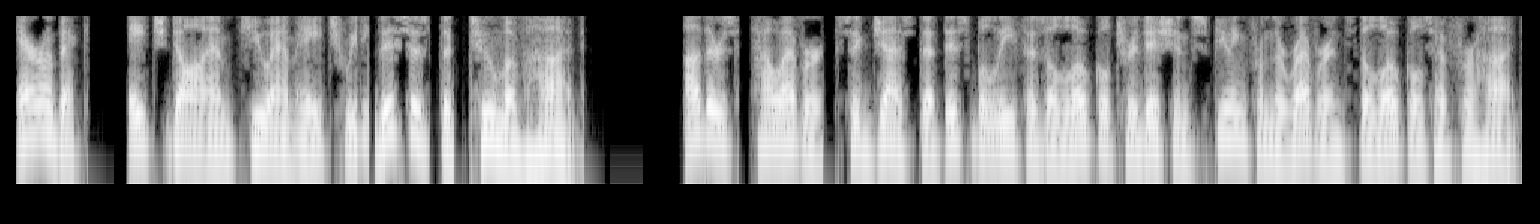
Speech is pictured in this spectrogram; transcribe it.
Arabic, This is the tomb of Hud. Others, however, suggest that this belief is a local tradition spewing from the reverence the locals have for Hud.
